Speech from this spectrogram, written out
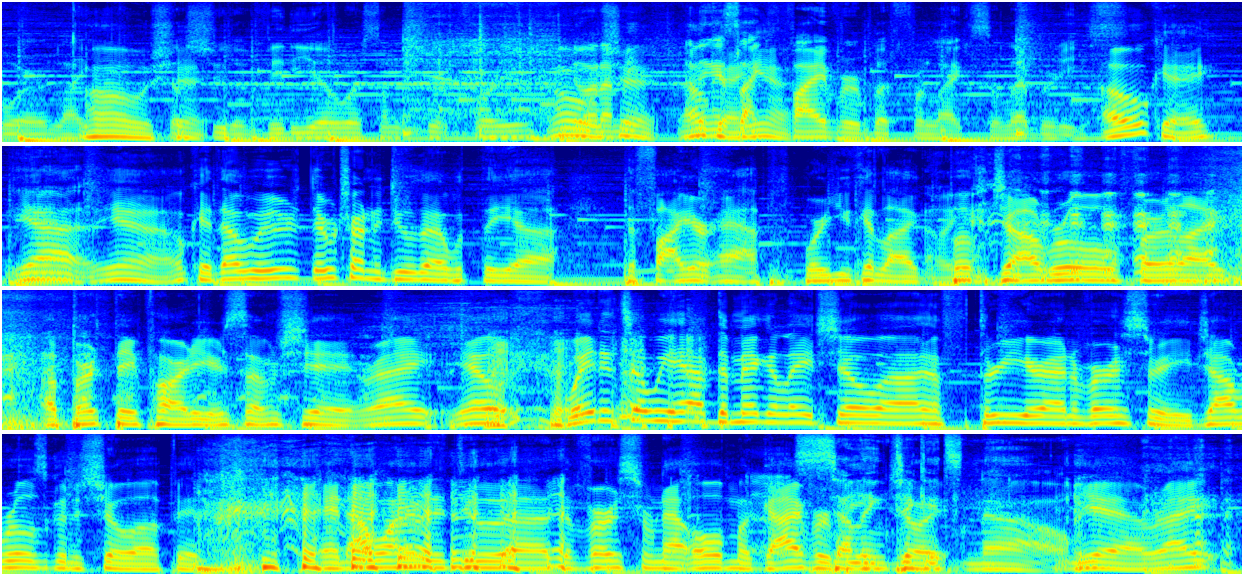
or like Oh, they'll shit. shoot a video or some shit for you. You Oh, know what I mean? shit. I think it's like yeah. Fiverr, but for like celebrities. Oh, okay. Yeah, yeah. Okay. That we were, they were trying to do that with the uh, the Fyre app, where you could like Oh, book yeah. Ja Rule for like a birthday party or some shit, right? Yo, wait until we have the Mega Late Show uh, three year anniversary. Ja Rule's gonna show up and and I want him to do uh, the verse from that old MacGyver Selling beat joint. tickets now. Yeah, right.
